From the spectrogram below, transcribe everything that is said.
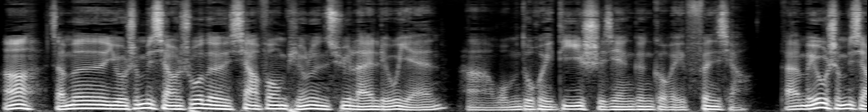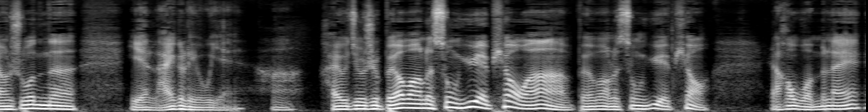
啊，咱们有什么想说的，下方评论区来留言啊，我们都会第一时间跟各位分享。大家没有什么想说的呢，也来个留言啊。还有就是不要忘了送月票啊，不要忘了送月票。然后我们来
